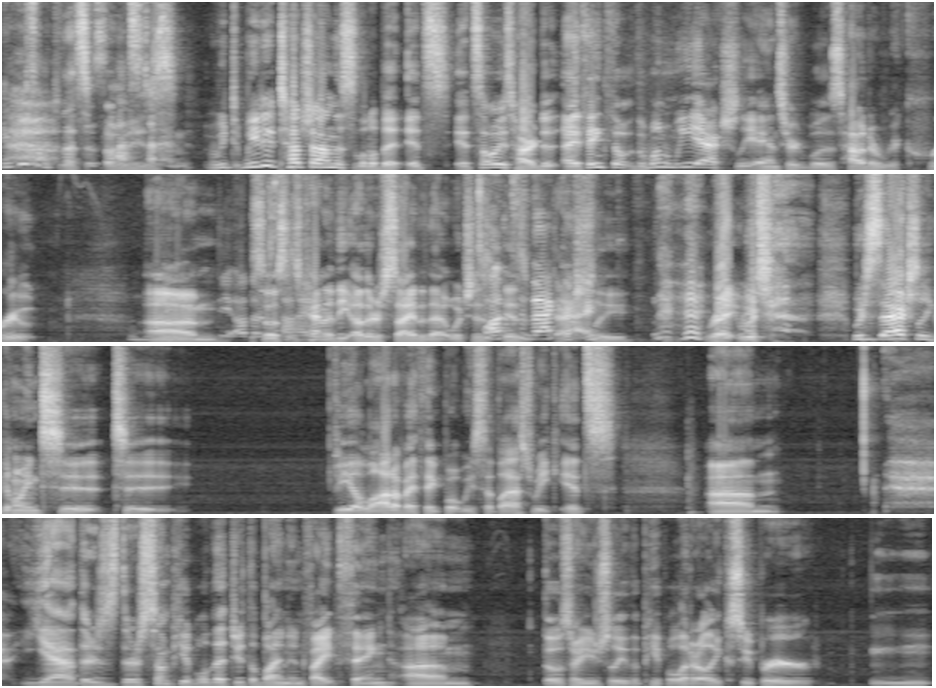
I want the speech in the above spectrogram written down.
I think we talked about this last time. We, we did touch on this a little bit. It's it's always hard. I think the the one we actually answered was how to recruit. Um, The other so this is kind of the other side of that, which is, is that actually right, which which is actually going to to be a lot of I think what we said last week. It's um yeah, there's there's some people that do the blind invite thing. Um those are usually the people that are like super I don't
